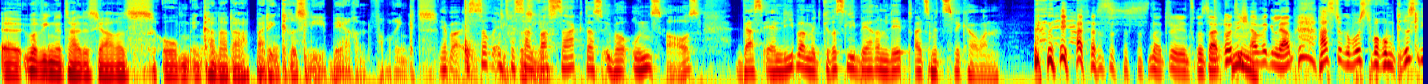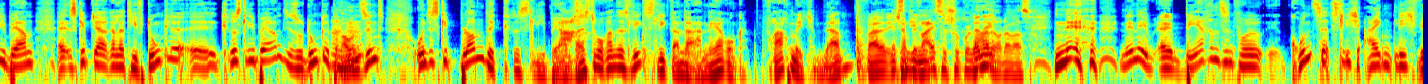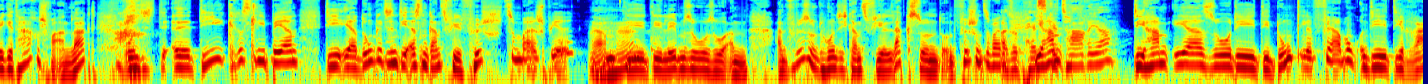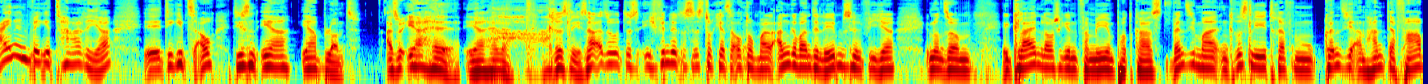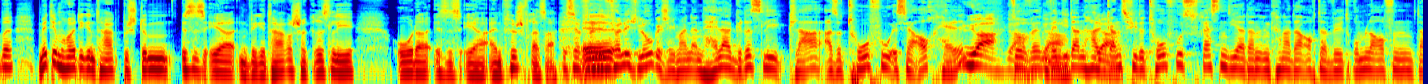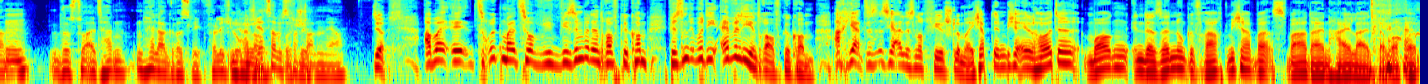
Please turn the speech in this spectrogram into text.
äh, überwiegenden Teil des Jahres oben in Kanada bei den Grizzlybären verbringt. Ja, aber ist doch interessant, was sagt das über uns aus, dass er lieber mit Grizzlybären lebt als mit Zwickauern? Ja, das ist natürlich interessant. Und ich habe gelernt, hast du gewusst, warum Grizzlybären, äh, es gibt ja relativ dunkle äh, Grizzlybären, die so dunkelbraun sind, und es gibt blonde Grizzlybären. Ach. Weißt du, woran das liegt? Es liegt an der Ernährung. Frag mich, ja, weil ich Essen habe die weiße Schokolade oder was? Nee, nee, nee, äh, Bären sind wohl grundsätzlich eigentlich vegetarisch veranlagt und äh, die Grizzlybären, die eher dunkel sind, die essen ganz viel Fisch zum Beispiel, ja, Mhm. die die leben so so an an Flüssen und holen sich ganz viel Lachs und und Fisch und so weiter. Also Die haben- Pesketarier? die haben eher so die die dunkle Färbung und die die reinen Vegetarier, äh, die gibt's auch, die sind eher eher blond. Also eher hell, eher helle. Grizzlies. Ne? Also das, ich finde, das ist doch jetzt auch nochmal angewandte Lebenshilfe hier in unserem kleinen, lauschigen Familienpodcast. Wenn Sie mal einen Grizzly treffen, können Sie anhand der Farbe mit dem heutigen Tag bestimmen, ist es eher ein vegetarischer Grizzly oder ist es eher ein Fischfresser. Ist ja völlig, Äh, völlig logisch. Ich meine, ein heller Grizzly, klar, also Tofu ist ja auch hell. Ja, ja, So, wenn, ja, wenn die dann halt ja. ganz viele Tofus fressen, die ja dann in Kanada auch da wild rumlaufen, dann wirst du halt ein, ein heller Grizzly. Völlig logisch. Mhm. heller Jetzt habe ich verstanden, ja. Ja, aber äh, zurück mal zur, wie, wie sind wir denn drauf gekommen? Wir sind über die Evelyn drauf gekommen. Ach ja, das ist ja alles noch viel schlimmer. Ich habe den Michael heute Morgen in der Sendung gefragt, Micha, was war dein Highlight der Woche?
